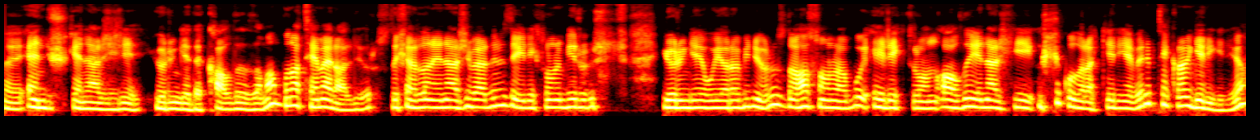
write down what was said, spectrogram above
en düşük enerjili yörüngede kaldığı zaman buna temel hal diyoruz. Dışarıdan enerji verdiğimizde elektronu bir üst yörüngeye uyarabiliyoruz. Daha sonra bu elektron aldığı enerjiyi ışık olarak geriye verip tekrar geri gidiyor.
